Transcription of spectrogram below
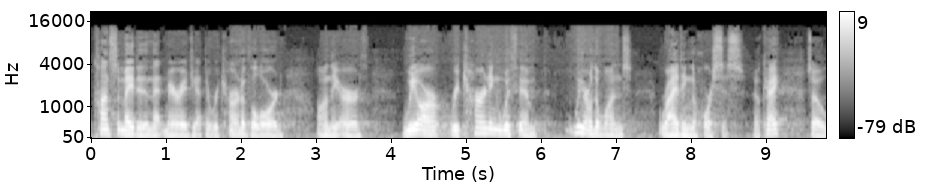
consummated in that marriage at the return of the Lord on the earth. We are returning with him. We are the ones riding the horses, okay? So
